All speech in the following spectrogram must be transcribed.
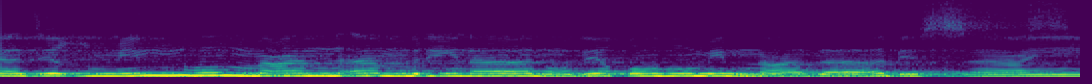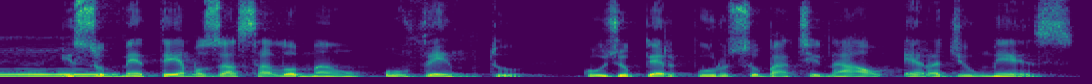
يزغ منهم عن أمرنا نذقه من عذاب السعير E submetemos a Salomão o vento, cujo percurso matinal era de um mês,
